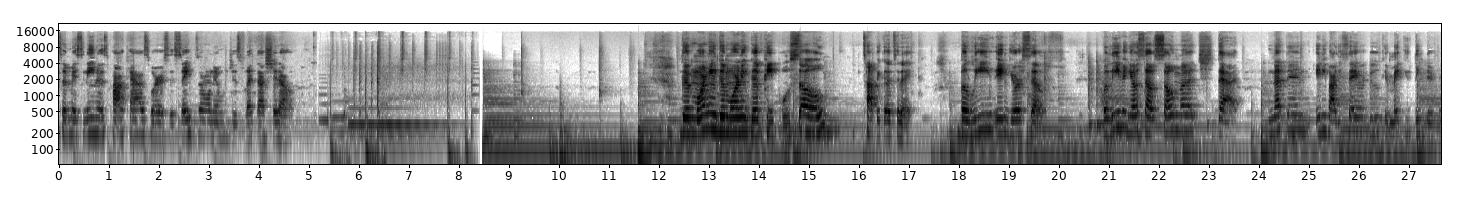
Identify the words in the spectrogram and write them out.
to Miss Nina's podcast, where it's a safe zone and we just let that shit out. Good morning, good morning, good people. So, topic of today believe in yourself. Believe in yourself so much that nothing anybody say or do can make you think differently.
